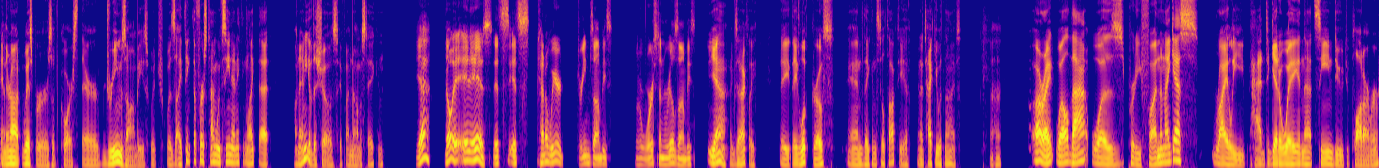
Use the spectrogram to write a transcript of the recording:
And they're not whisperers, of course. They're dream zombies, which was, I think, the first time we've seen anything like that on any of the shows, if I'm not mistaken. Yeah. No, it, it is. It's it's kind of weird. Dream zombies are worse than real zombies. Yeah, exactly. They they look gross and they can still talk to you and attack you with knives. Uh-huh. All right. Well, that was pretty fun, and I guess Riley had to get away in that scene due to plot armor.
